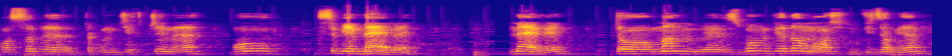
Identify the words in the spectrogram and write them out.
osobę, taką dziewczynę o sobie Mary. Mary, to mam e, złą wiadomość, widzowie.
